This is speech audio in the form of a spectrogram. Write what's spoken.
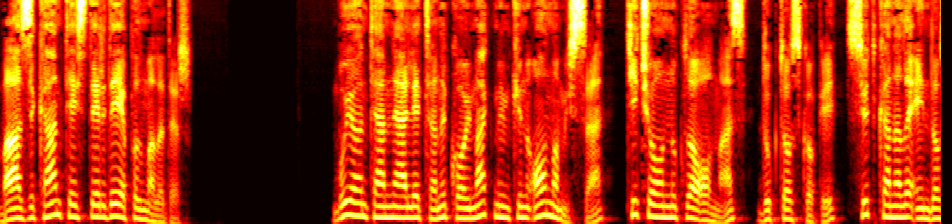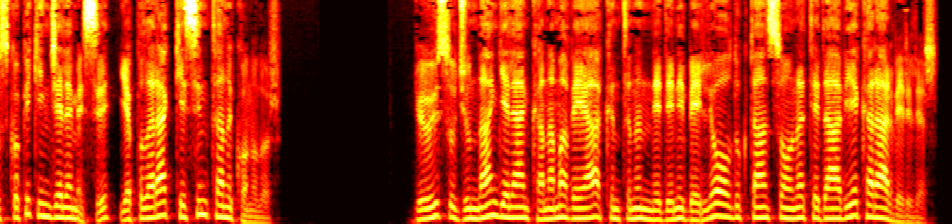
Bazı kan testleri de yapılmalıdır. Bu yöntemlerle tanı koymak mümkün olmamışsa, ki çoğunlukla olmaz, duktoskopi, süt kanalı endoskopik incelemesi yapılarak kesin tanı konulur. Göğüs ucundan gelen kanama veya akıntının nedeni belli olduktan sonra tedaviye karar verilir.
